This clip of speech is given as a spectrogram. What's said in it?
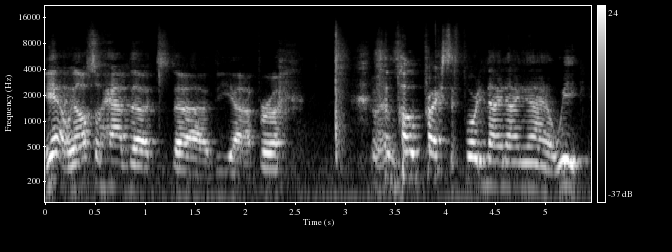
Yeah, we also have the the the uh, for a low price of forty nine ninety nine a week.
